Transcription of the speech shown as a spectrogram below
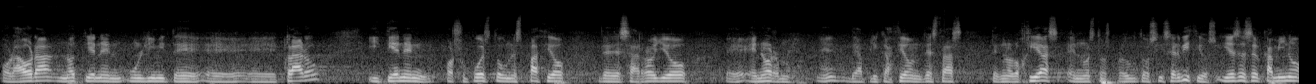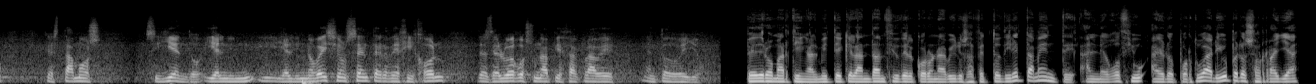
por ahora no tienen un límite eh, eh, claro y tienen, por supuesto, un espacio de desarrollo eh, enorme de aplicación de estas tecnologías en nuestros productos y servicios. Y ese es el camino que estamos siguiendo. Y el, Innovation Center de Gijón, desde luego, es una pieza clave en todo ello. Pedro Martín admite que el andancio del coronavirus afectó directamente al negocio aeroportuario, pero sorraya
